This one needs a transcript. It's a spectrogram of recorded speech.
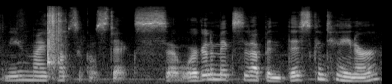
I need my popsicle sticks. So we're going to mix it up in this container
